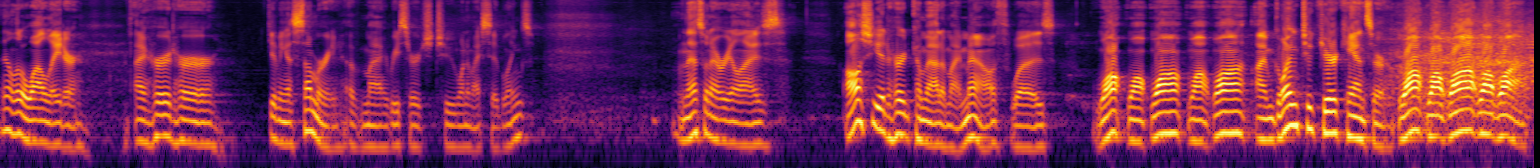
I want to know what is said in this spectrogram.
Then a little while later, I heard her giving a summary of my research to one of my siblings. And that's when I realized all she had heard come out of my mouth was, wah, wah, wah, wah, wah, I'm going to cure cancer. Wah, wah, wah, wah, wah.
